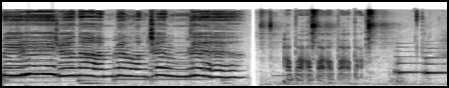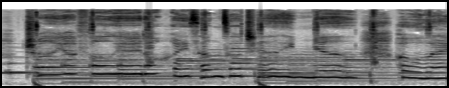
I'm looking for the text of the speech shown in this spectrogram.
笔一绝，难辨浪千叠。阿爸阿爸阿爸阿爸。穿越风雨都会仓促见一面，后来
